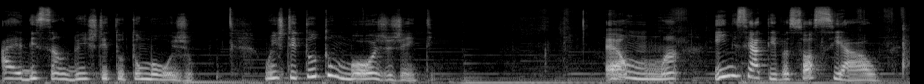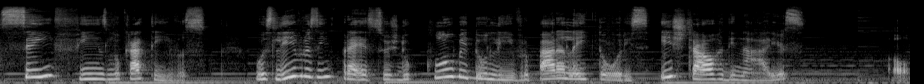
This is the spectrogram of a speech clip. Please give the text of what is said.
a edição do Instituto Mojo? O Instituto Mojo, gente, é uma iniciativa social sem fins lucrativos. Os livros impressos do Clube do Livro para Leitores Extraordinários Ó.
